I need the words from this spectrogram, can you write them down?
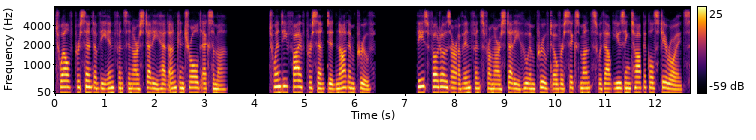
12% of the infants in our study had uncontrolled eczema. 25% did not improve. These photos are of infants from our study who improved over 6 months without using topical steroids.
